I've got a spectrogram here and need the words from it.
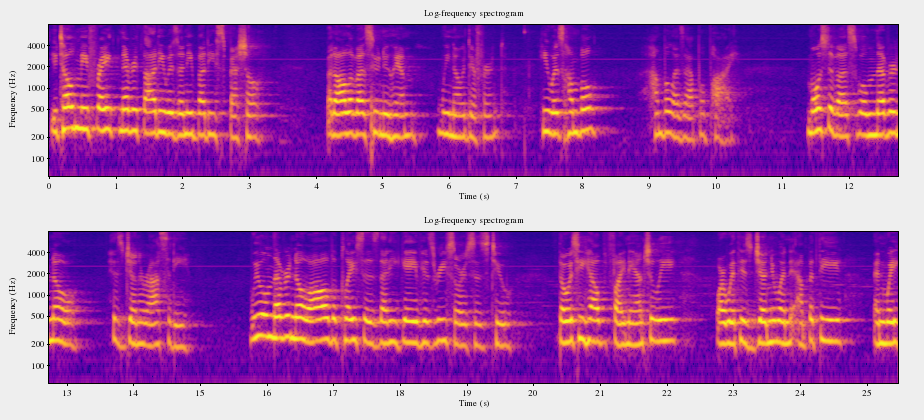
You told me Frank never thought he was anybody special, but all of us who knew him, we know different. He was humble, humble as apple pie. Most of us will never know his generosity. We will never know all the places that he gave his resources to, those he helped financially or with his genuine empathy and way,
